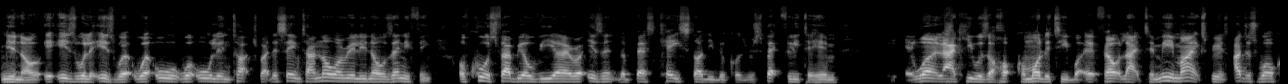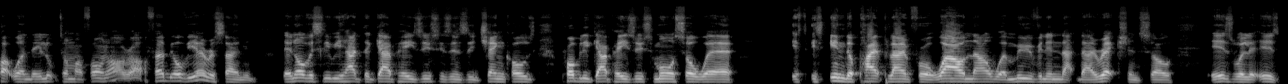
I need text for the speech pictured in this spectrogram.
you know, it is what it is. We're, we're all we're all in touch, but at the same time, no one really knows anything. Of course, Fabio Vieira isn't the best case study because, respectfully to him, it weren't like he was a hot commodity, but it felt like to me, my experience. I just woke up one day, looked on my phone, all oh, right, Fabio Vieira signing. Then obviously we had the Gab and Zinchenko's, probably Gab Jesus more so where it's, it's in the pipeline for a while now. We're moving in that direction. So it is what it is.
